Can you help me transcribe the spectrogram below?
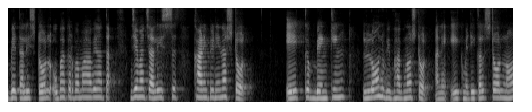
બેતાલીસ સ્ટોલ ઊભા કરવામાં આવ્યા હતા, જેમાં ચાલીસ ખાણીપીણીના સ્ટોલ, એક બેન્કિંગ લોન વિભાગનો સ્ટોલ અને એક મેડિકલ સ્ટોલનો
